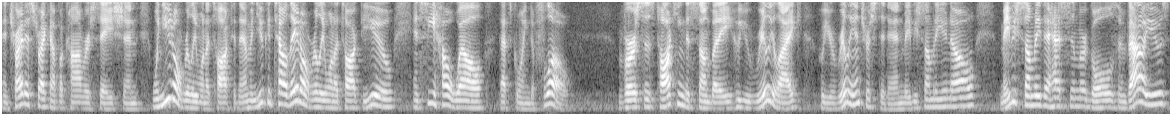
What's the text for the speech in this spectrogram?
and try to strike up a conversation when you don't really want to talk to them and you can tell they don't really want to talk to you and see how well that's going to flow. Versus talking to somebody who you really like, who you're really interested in, maybe somebody you know, maybe somebody that has similar goals and values.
